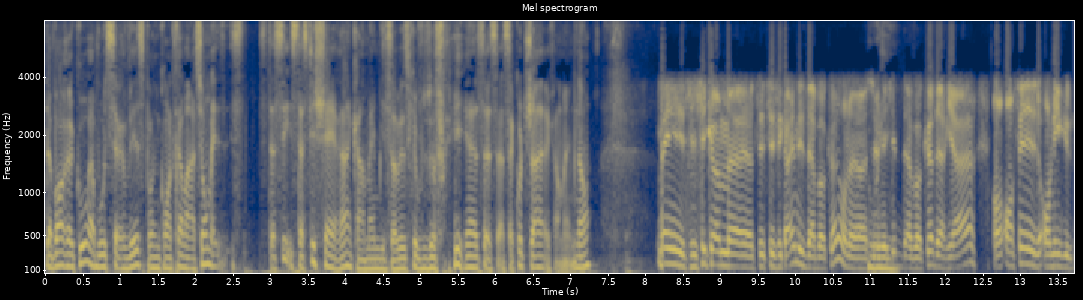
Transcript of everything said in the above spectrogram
d'avoir recours à vos services pour une contravention, mais c'est assez assez chérant quand même les services que vous offrez. Hein? Ça, ça, ça coûte cher quand même, non? Mais ben, c'est comme euh, c'est quand même des avocats. On a une équipe d'avocats derrière. On, fait on est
